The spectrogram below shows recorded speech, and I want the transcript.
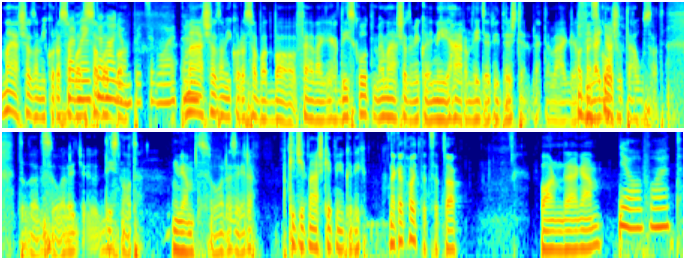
más az, amikor a szabad, szabadba... nagyon pici voltál. Más az, amikor a szabadba felvágják a diszkót, meg más az, amikor egy né- három négyzetméteres területen vágja A fel diszkót? egymás után húszat. Tudod, szóval egy disznót. Igen. Szóval azért kicsit másképp működik. Neked hogy tetszett a farm, drágám? Jó volt.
